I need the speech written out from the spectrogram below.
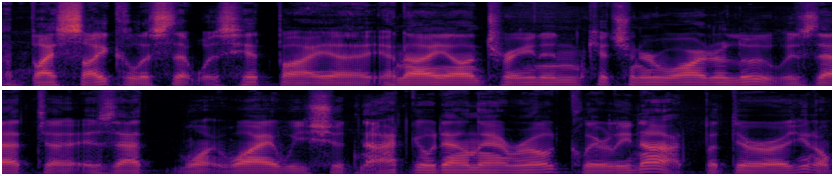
a bicyclist that was hit by a, an ion train in Kitchener Waterloo. Is that uh, is that why, why we should not go down that road? Clearly not. But there are you know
